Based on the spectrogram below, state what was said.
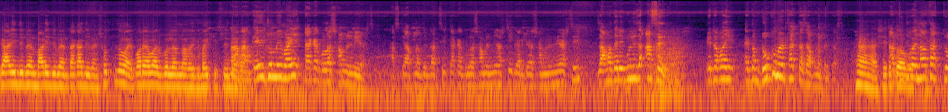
গাড়ি দিবেন বাড়ি দিবেন টাকা দিবেন সত্যি তো ভাই। পরে আবার বললেন না ভাই কিছুই না এই জন্যই ভাই টাকাগুলো সামনে নিয়ে আসছি। আজকে আপনাদের ডাকছি টাকাগুলো সামনে নিয়ে আসছি গাড়িটা সামনে নিয়ে আসছি। যে আমাদের এগুলি যে আছে এটা ভাই একদম ডকুমেন্ট থাকতেছে আপনাদের কাছে। হ্যাঁ হ্যাঁ সেটা তো যদি ভাই না থাকতো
